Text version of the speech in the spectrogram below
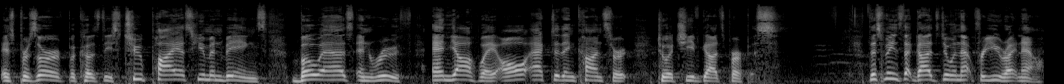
is preserved because these two pious human beings, Boaz and Ruth, and Yahweh, all acted in concert to achieve God's purpose. This means that God's doing that for you right now.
